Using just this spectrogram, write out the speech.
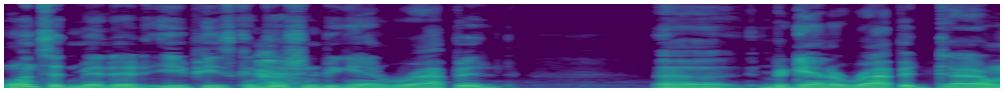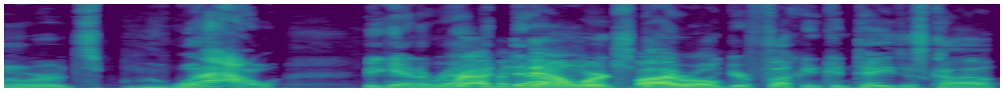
Once admitted, EP's condition began rapid, uh, began a rapid downwards Wow, began a rapid, Rapid downward, downward spiral. spiral. You're fucking contagious, Kyle.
